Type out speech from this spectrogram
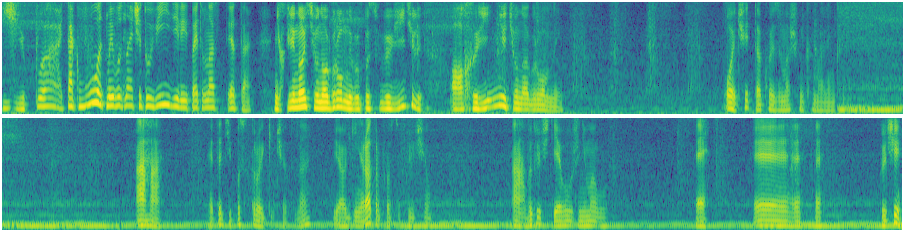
ебать. Так вот, мы его, значит, увидели, поэтому у нас это... Ни хрена себе, он огромный, вы, вы видели? Охренеть, он огромный. Ой, что это такое за машинка маленькая? Ага. Это типа стройки что-то, да? Я генератор просто включил. А, выключить я его уже не могу. Э. Э, э, э. Включи.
